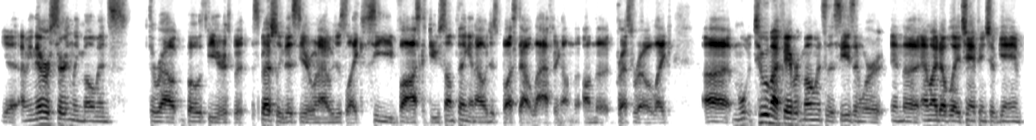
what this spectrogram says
Yeah, I mean, there were certainly moments throughout both years, but especially this year when I would just like see Vosk do something and I would just bust out laughing on the on the press row. Like uh, two of my favorite moments of the season were in the MIAA championship game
